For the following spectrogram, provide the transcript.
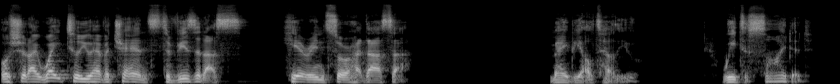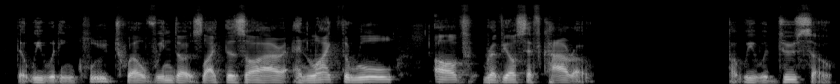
Or should I wait till you have a chance to visit us here in Tzur Hadassah? Maybe I'll tell you. We decided that we would include 12 windows like the Zohar and like the rule of Rav Yosef Karo. But we would do so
